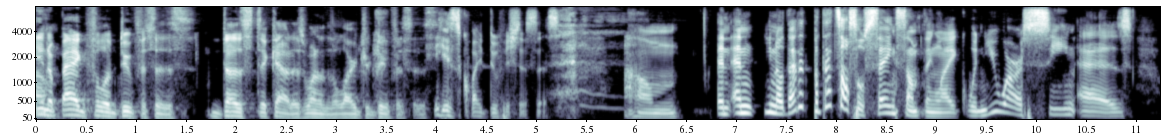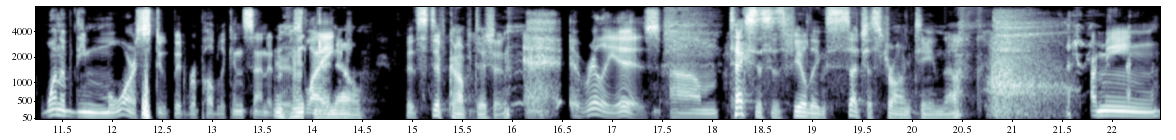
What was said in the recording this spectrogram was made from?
in a Um, bag full of doofuses does stick out as one of the larger doofuses. He is quite doofusness. Um, and and you know that, but that's also saying something. Like when you are seen as one of the more stupid Republican senators, Mhm, I like know. It's stiff competition. it really is. Um, Texas is fielding such a strong team, though. I mean,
